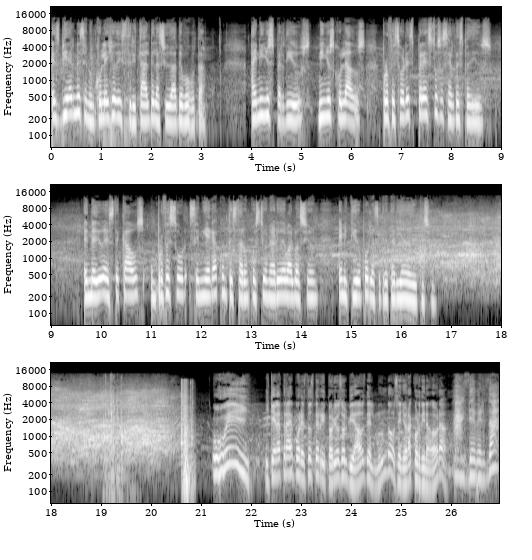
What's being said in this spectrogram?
Es viernes en un colegio distrital de la ciudad de Bogotá. Hay niños perdidos, niños colados, profesores prestos a ser despedidos. En medio de este caos, un profesor se niega a contestar un cuestionario de evaluación emitido por la Secretaría de Educación. ¡Uy! ¿Y qué la trae por estos territorios olvidados del mundo, señora coordinadora? Ay, de verdad.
